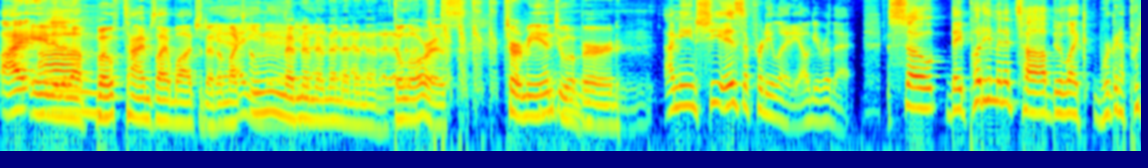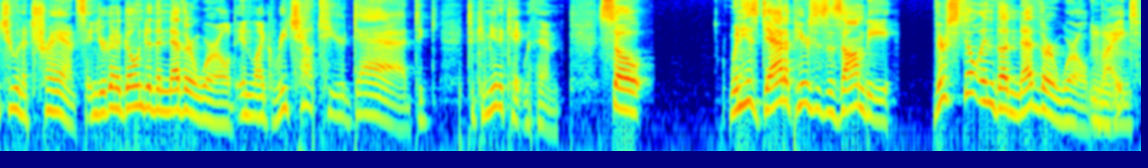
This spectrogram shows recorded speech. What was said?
I ate it up Um, both times I watched it. I'm like, mm, no, no, no, no, no, no. Dolores, turn me into a bird. I mean, she is a pretty lady. I'll give her that. So they put him in a tub. They're like, "We're gonna put you in a trance, and you're gonna go into the netherworld and like reach out to your dad to to communicate with him." So when his dad appears as a zombie, they're still in the netherworld, Mhm. right?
